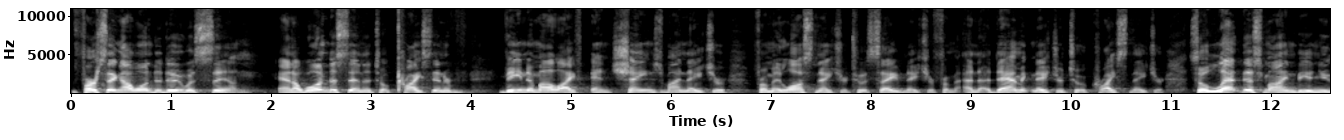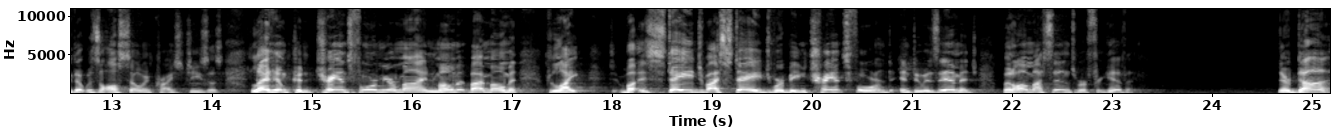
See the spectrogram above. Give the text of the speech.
the first thing I wanted to do was sin. And I wanted to sin until Christ intervened intervened in my life and changed my nature from a lost nature to a saved nature, from an Adamic nature to a Christ nature. So let this mind be in you that was also in Christ Jesus. Let Him transform your mind moment by moment, like but stage by stage, we're being transformed into His image. But all my sins were forgiven, they're done.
